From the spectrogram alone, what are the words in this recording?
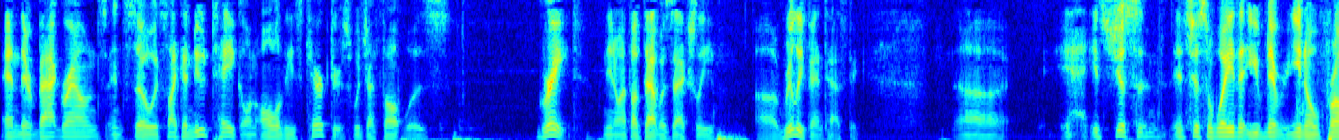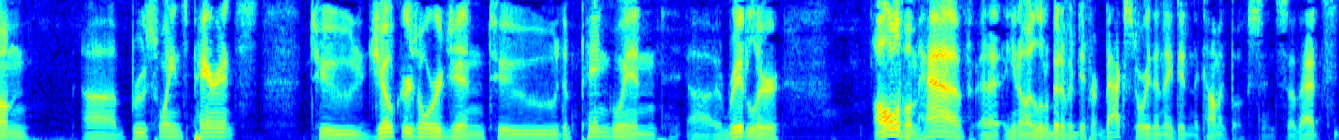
and their backgrounds, and so it's like a new take on all of these characters, which I thought was great. You know, I thought that was actually uh, really fantastic. Uh, it's just it's just a way that you've never you know from uh, Bruce Wayne's parents to Joker's origin to the Penguin, uh, Riddler. All of them have uh, you know a little bit of a different backstory than they did in the comic books, and so that's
